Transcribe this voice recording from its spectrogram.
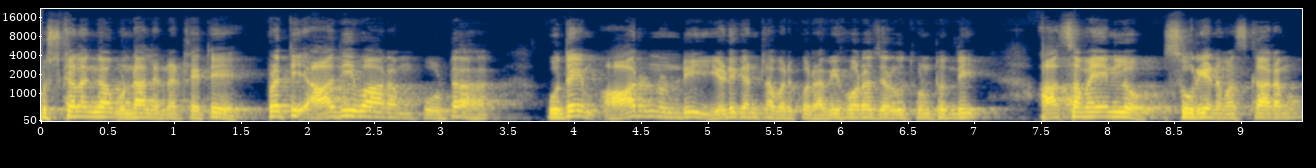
పుష్కలంగా ఉండాలన్నట్లయితే ప్రతి ఆదివారం పూట ఉదయం ఆరు నుండి ఏడు గంటల వరకు రవిహోర జరుగుతుంటుంది. ఆ సమయంలో సూర్య నమస్కారము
